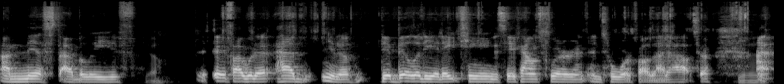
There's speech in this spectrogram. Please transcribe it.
I missed. I believe. Yeah. If I would have had, you know, the ability at 18 to see a counselor and, and to work all that out. So good. I-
